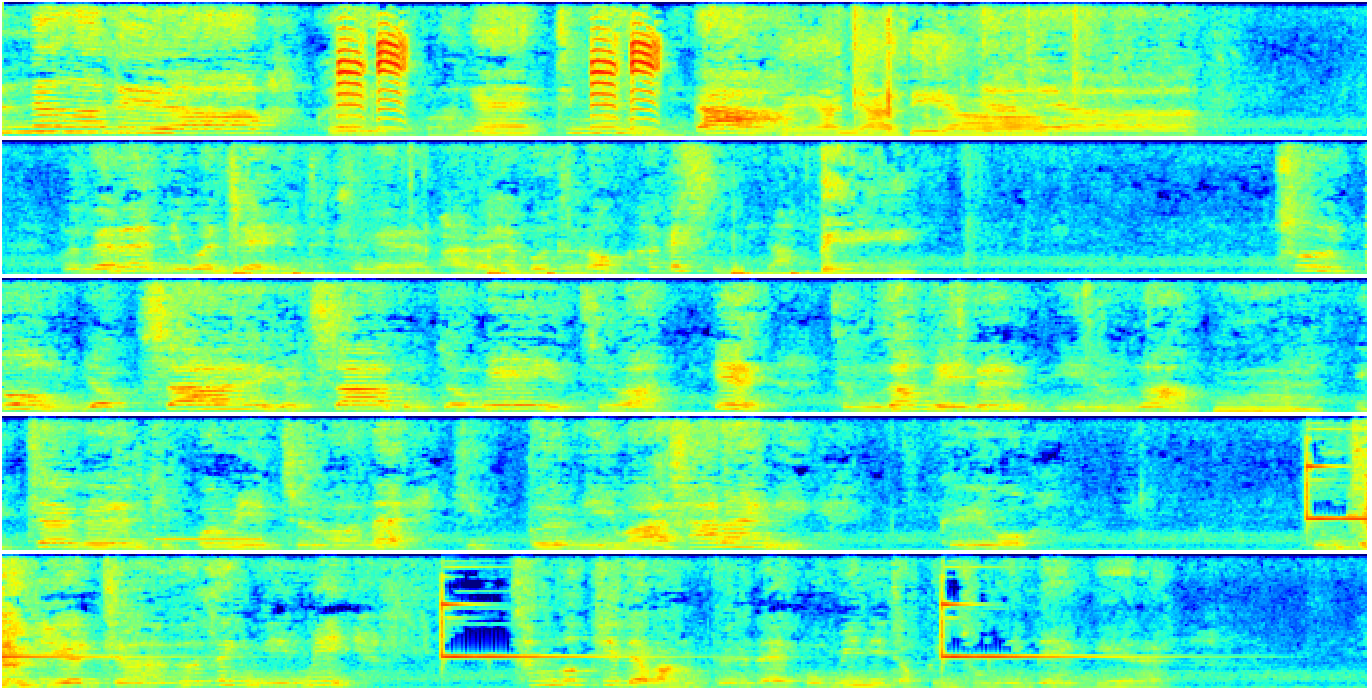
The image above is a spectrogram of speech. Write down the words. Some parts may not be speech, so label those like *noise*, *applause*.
안녕하세요. 고양이 고랑의 팀명입니다. 네, 안녕하세요. 안녕하세요. 오늘은 이번 주에 읽은 책 소개를 바로 해보도록 하겠습니다. 네. 출동, 역사, 해결사, 금쪽의 유치원 1. 정성계를 이루나 음, 이 책은 기쁨이 유치원의 기쁨이와 사랑이 그리고 금쪽이 유치원 선생님이 삼국시대 왕들의 고민이 적힌 종이 비행기를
